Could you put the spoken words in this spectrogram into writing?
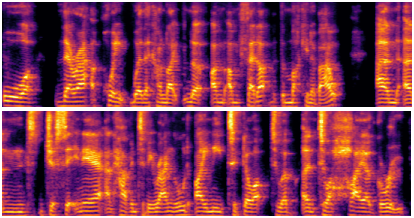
or they're at a point where they're kind of like look i'm i'm fed up with the mucking about and and just sitting here and having to be wrangled i need to go up to a and to a higher group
